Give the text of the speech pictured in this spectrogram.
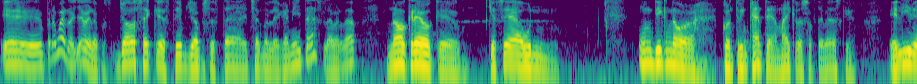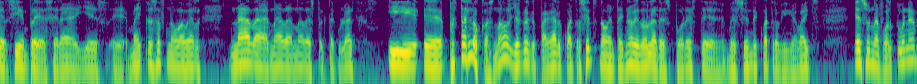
pero bueno, ya veremos. Yo sé que Steve Jobs está echándole ganitas, la verdad. No creo que, que sea un, un digno contrincante a Microsoft. De veras que el líder siempre será y es Microsoft. No va a haber nada, nada, nada espectacular. Y eh, pues están locos, ¿no? Yo creo que pagar 499 dólares por esta versión de 4 gigabytes es una fortuna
